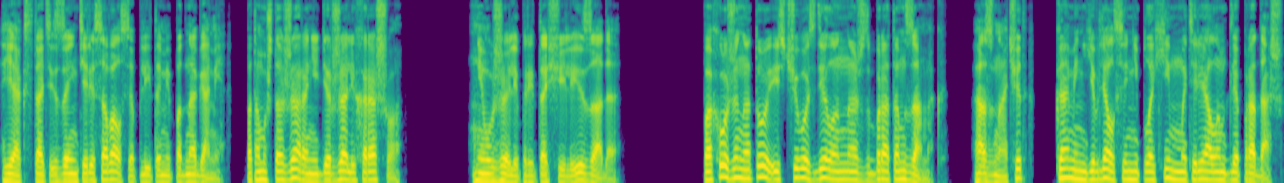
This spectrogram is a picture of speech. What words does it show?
Я, кстати, заинтересовался плитами под ногами, потому что жар они держали хорошо. Неужели притащили из ада? Похоже на то, из чего сделан наш с братом замок. А значит, камень являлся неплохим материалом для продаж.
